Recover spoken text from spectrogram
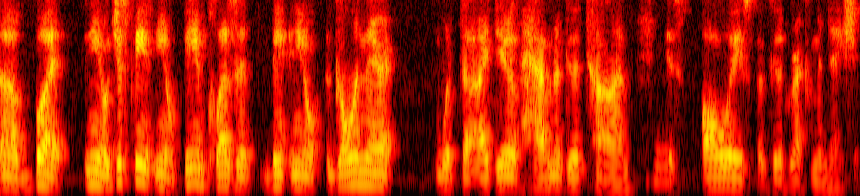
uh, but you know, just being you know being pleasant, being you know going there with the idea of having a good time mm-hmm. is always a good recommendation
